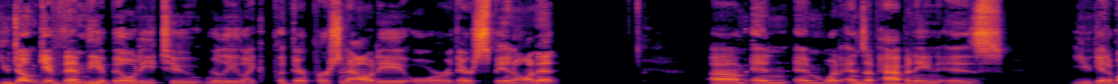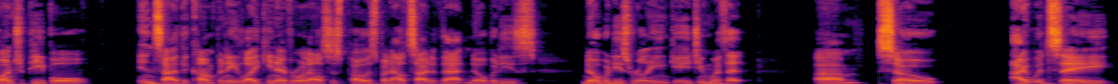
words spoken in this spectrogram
you don't give them the ability to really like put their personality or their spin on it. Um, and and what ends up happening is you get a bunch of people inside the company liking everyone else's post but outside of that nobody's nobody's really engaging with it. Um, so i would say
